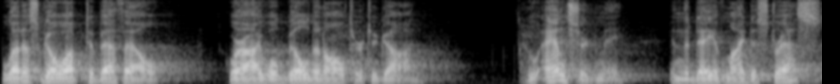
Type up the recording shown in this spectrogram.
let us go up to Bethel, where I will build an altar to God, who answered me in the day of my distress,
